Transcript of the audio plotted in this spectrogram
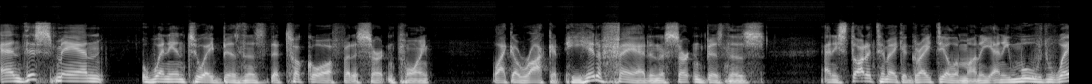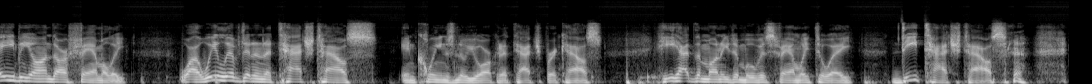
And this man went into a business that took off at a certain point, like a rocket. He hit a fad in a certain business and he started to make a great deal of money and he moved way beyond our family. While we lived in an attached house in Queens, New York, an attached brick house, he had the money to move his family to a detached house.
